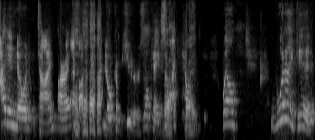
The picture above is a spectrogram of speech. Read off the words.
I didn't know it at the time. All right, I thought I know computers. Okay, so right, I can help. Right. Well, what I did,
